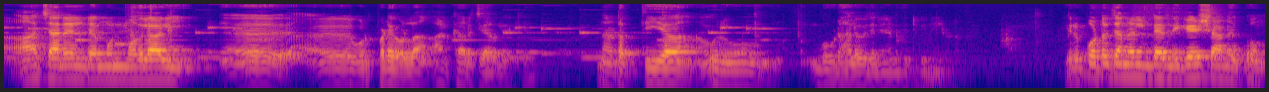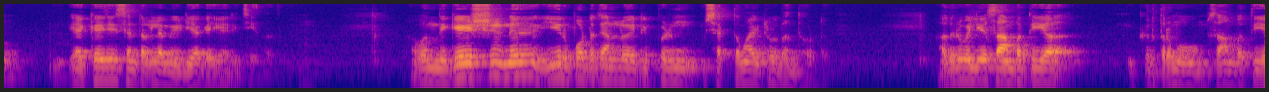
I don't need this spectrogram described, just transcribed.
ആ ചാനലിന്റെ മുൻ മുതലാളി ഉൾപ്പെടെയുള്ള ആൾക്കാർ ചേർന്നിട്ട് നടത്തിയ ഒരു ഗൂഢാലോചനയാണ് ഇതിന് പിന്നിലുള്ളത്. ഈ റിപ്പോർട്ടർ ചാനലിന്റെ നികേഷാണ് ഇപ്പം എ കെ ജി സെന്ററിലെ മീഡിയ കൈകാര്യം ചെയ്യുന്നത്. അപ്പോൾ നികേഷിന് ഈ റിപ്പോർട്ടർ ചാനലുമായിട്ട് ഇപ്പോഴും ശക്തമായിട്ടുള്ള ബന്ധമുണ്ട്. അതൊരു വലിയ സാമ്പത്തിക കൃത്രിമവും സാമ്പത്തിക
